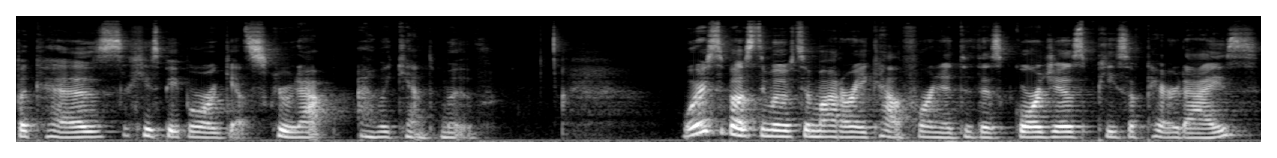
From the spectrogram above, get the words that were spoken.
because his paperwork gets screwed up and we can't move. We're supposed to move to Monterey, California to this gorgeous piece of paradise,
